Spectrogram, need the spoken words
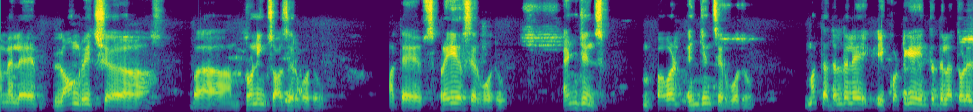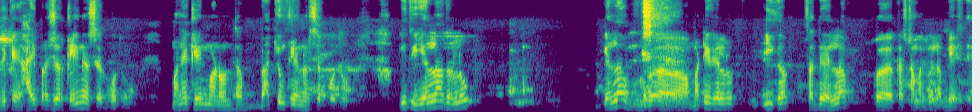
ಆಮೇಲೆ ಲಾಂಗ್ ರೀಚ್ ಪ್ರೂನಿಂಗ್ ಸಾಸ್ ಇರ್ಬೋದು, ಮತ್ತು ಸ್ಪ್ರೇಯರ್ಸ್ ಇರ್ಬೋದು, ಎಂಜಿನ್ಸ್, ಪವರ್ ಎಂಜಿನ್ಸ್ ಇರ್ಬೋದು, ಮತ್ತು ಅದಲ್ದಲೆ ಈ ಕೊಟ್ಟಿಗೆ ಇಂಥದ್ದೆಲ್ಲ ತೊಳೆಯೋದಕ್ಕೆ ಹೈ ಪ್ರೆಷರ್ ಕ್ಲೀನರ್ಸ್ ಇರ್ಬೋದು, ಮನೆ ಕ್ಲೀನ್ ಮಾಡುವಂಥ ವ್ಯಾಕ್ಯೂಮ್ ಕ್ಲೀನರ್ಸ್ ಇರ್ಬೋದು, ಇದು ಎಲ್ಲದರಲ್ಲೂ ಎಲ್ಲ ಮಟೀರಿಯಲ್ಲು ಈಗ ಸದ್ಯ ಎಲ್ಲ ಕಸ್ಟಮರ್ಗೆ ಲಭ್ಯ ಇದೆ.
